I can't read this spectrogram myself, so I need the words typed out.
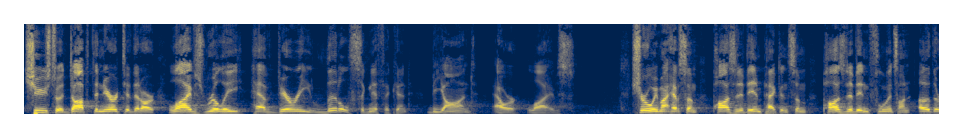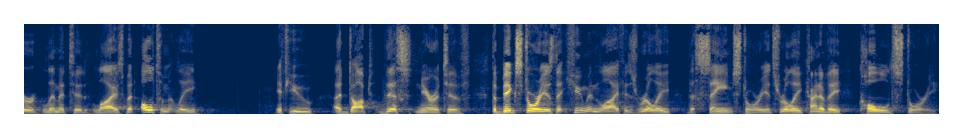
choose to adopt the narrative that our lives really have very little significant beyond our lives. Sure, we might have some positive impact and some positive influence on other limited lives, but ultimately, if you adopt this narrative, the big story is that human life is really the same story. It's really kind of a cold story,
